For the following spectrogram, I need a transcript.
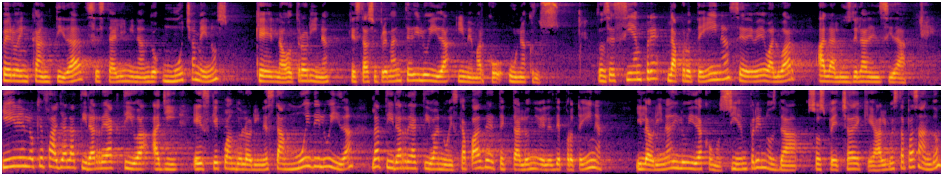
pero en cantidad se está eliminando mucha menos que en la otra orina que está supremamente diluida y me marcó una cruz. Entonces siempre la proteína se debe evaluar a la luz de la densidad. Y en lo que falla la tira reactiva allí es que cuando la orina está muy diluida, la tira reactiva no es capaz de detectar los niveles de proteína. Y la orina diluida, como siempre, nos da sospecha de que algo está pasando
